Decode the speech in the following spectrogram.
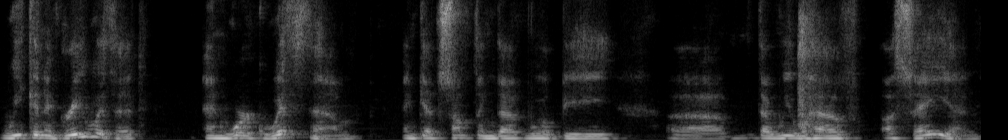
We can agree with it and work with them and get something that will be uh, that we will have a say in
